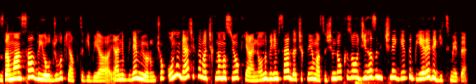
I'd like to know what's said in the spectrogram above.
zamansal bir yolculuk yaptı gibi ya. Yani bilemiyorum. Çok onun gerçekten açıklaması yok yani. Onu bilimsel de açıklayamazsın. Şimdi o kız o cihazın içine girdi bir yere de gitmedi.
